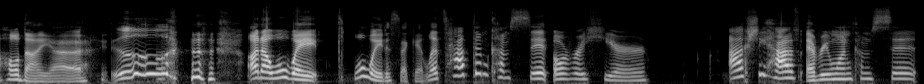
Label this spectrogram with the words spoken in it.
Hold on, yeah. oh no, we'll wait. We'll wait a second. Let's have them come sit over here. I actually have everyone come sit.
